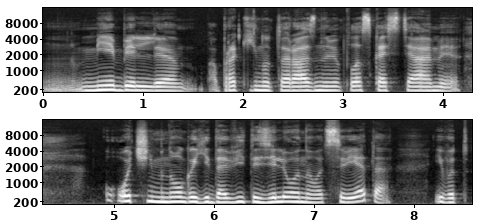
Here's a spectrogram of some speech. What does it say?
мебель э, опрокинута разными плоскостями, очень много ядовито-зеленого цвета. И вот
